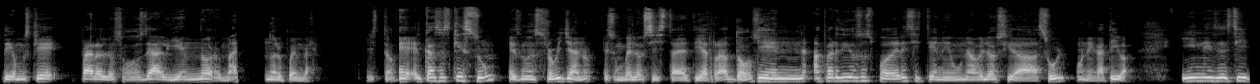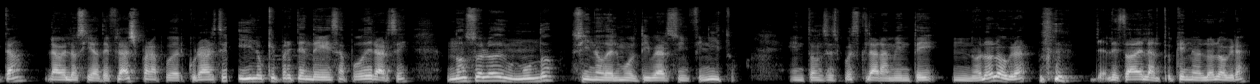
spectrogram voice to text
digamos que para los ojos de alguien normal no lo pueden ver. ¿Listo? Eh, el caso es que Zoom es nuestro villano, es un velocista de Tierra 2, quien ha perdido sus poderes y tiene una velocidad azul o negativa, y necesita la velocidad de Flash para poder curarse, y lo que pretende es apoderarse no solo de un mundo, sino del multiverso infinito. Entonces, pues claramente no lo logra, ya les adelanto que no lo logra,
